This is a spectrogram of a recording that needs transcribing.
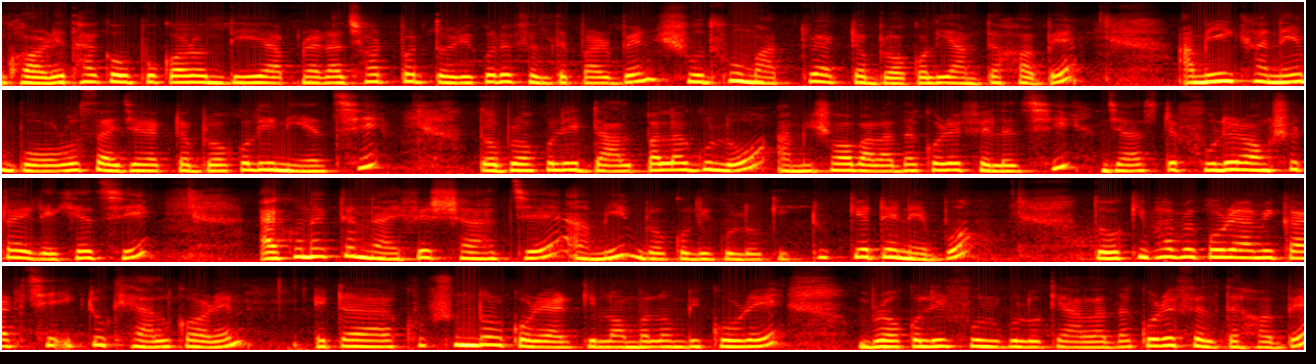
ঘরে থাকা উপকরণ দিয়ে আপনারা ঝটপট তৈরি করে ফেলতে পারবেন। শুধুমাত্র একটা ব্রকলি আনতে হবে। আমি এখানে বড় সাইজের একটা ব্রকলি নিয়েছি। তো ব্রকলির ডালপালাগুলো আমি সব আলাদা করে ফেলেছি। জাস্ট ফুলের অংশটাই রেখেছি। এখন একটা নাইফের সাহায্যে আমি ব্রকলিগুলোকে একটু কেটে নেব। তো কীভাবে করে আমি কাটছি একটু খেয়াল করেন। এটা খুব সুন্দর করে আর কি লম্বালম্বি করে ব্রকলির ফুলগুলোকে আলাদা করে ফেলতে হবে।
